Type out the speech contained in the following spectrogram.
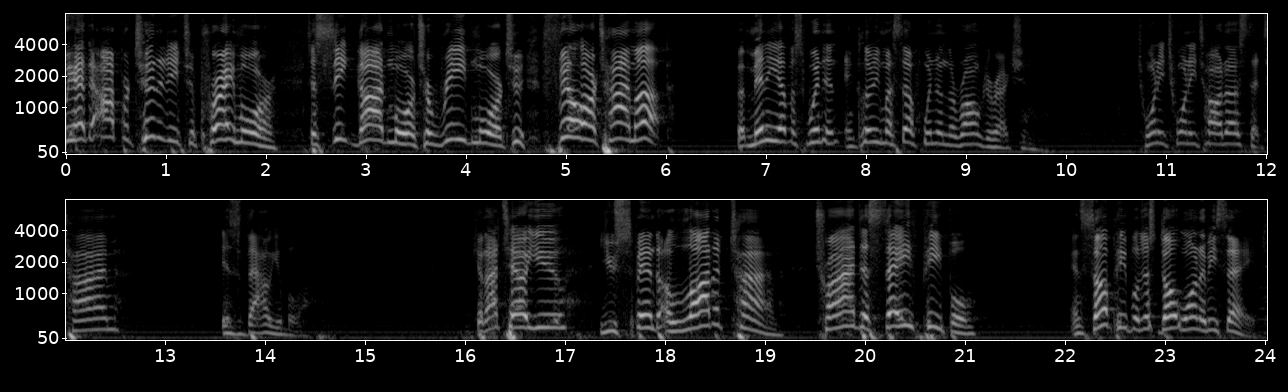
We had the opportunity to pray more, to seek God more, to read more, to fill our time up. But many of us went, in, including myself, went in the wrong direction. 2020 taught us that time is valuable. Can I tell you, you spend a lot of time trying to save people, and some people just don't want to be saved.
